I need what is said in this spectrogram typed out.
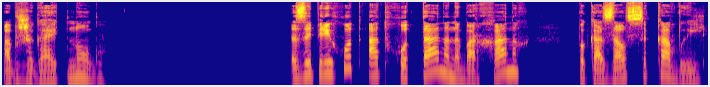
обжигает ногу. За переход от Хотана на барханах показался ковыль,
